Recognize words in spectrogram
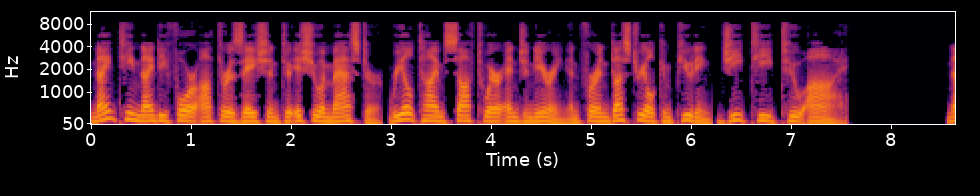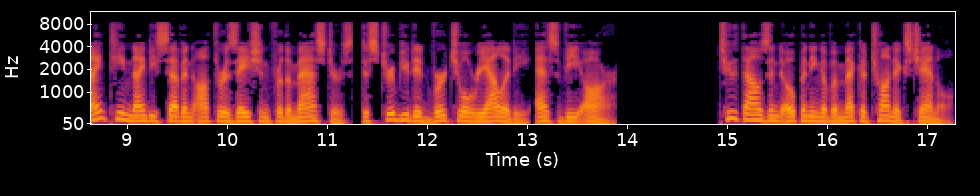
1994 authorization to issue a master real-time software engineering and for industrial computing GT2I 1997 authorization for the masters distributed virtual reality SVR 2000 opening of a mechatronics channel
